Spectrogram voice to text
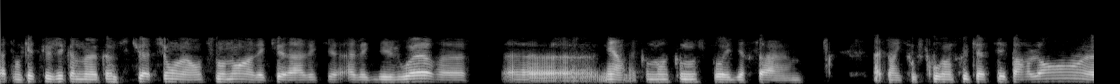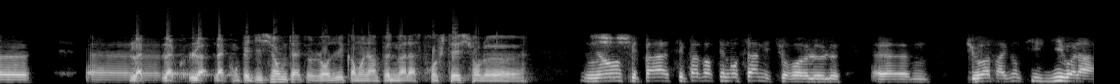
attends qu'est-ce que j'ai comme comme situation en ce moment avec avec avec des joueurs euh, merde, comment comment je pourrais dire ça euh, Attends, il faut que je trouve un truc assez parlant. Euh, euh, la, la, la, la, compétition peut-être aujourd'hui, comme on a un peu de mal à se projeter sur le. Non, c'est pas c'est pas forcément ça, mais sur euh, le, le euh, tu vois, par exemple, si je dis voilà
